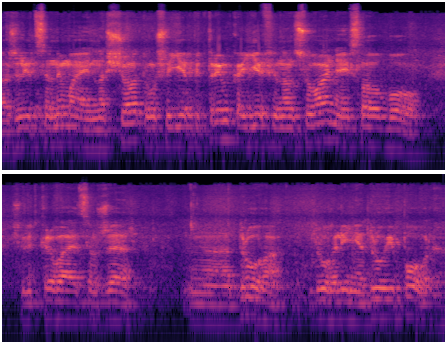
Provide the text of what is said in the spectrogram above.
е, жалітися немає на що, тому що є підтримка, є фінансування, і слава Богу, що відкривається вже е, друга, друга лінія, другий поверх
